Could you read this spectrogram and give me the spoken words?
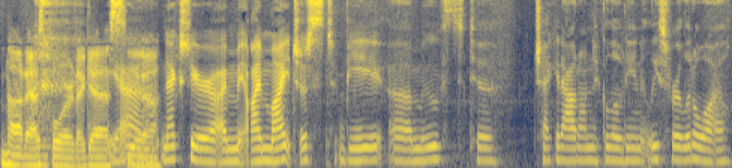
Not as bored, I guess. Yeah. yeah. Next year, I may, I might just be uh, moved to check it out on Nickelodeon at least for a little while.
